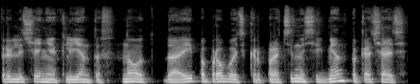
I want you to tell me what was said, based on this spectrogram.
привлечения клиентов. Ну вот, да, и попробовать корпоративный сегмент покачать.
